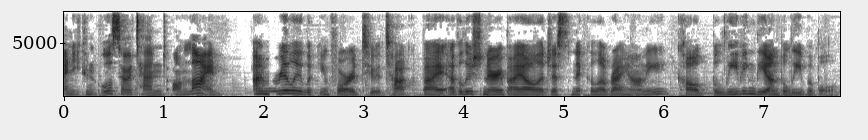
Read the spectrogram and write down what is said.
and you can also attend online. I'm really looking forward to a talk by evolutionary biologist Nicola Raihani called Believing the Unbelievable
